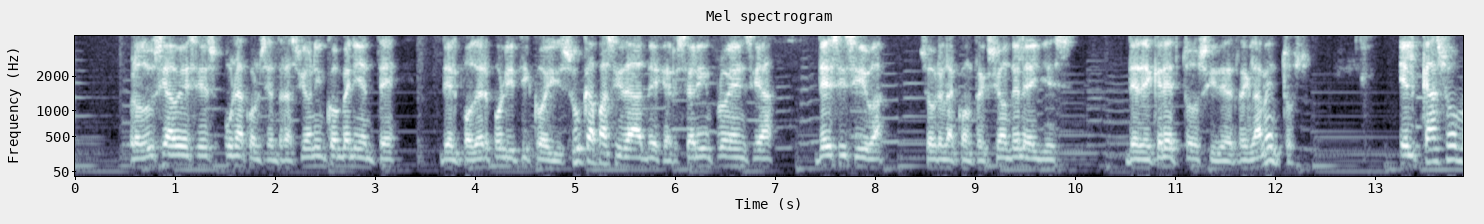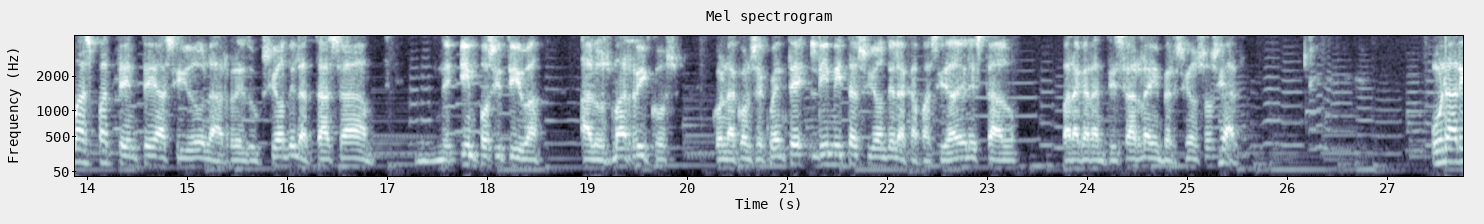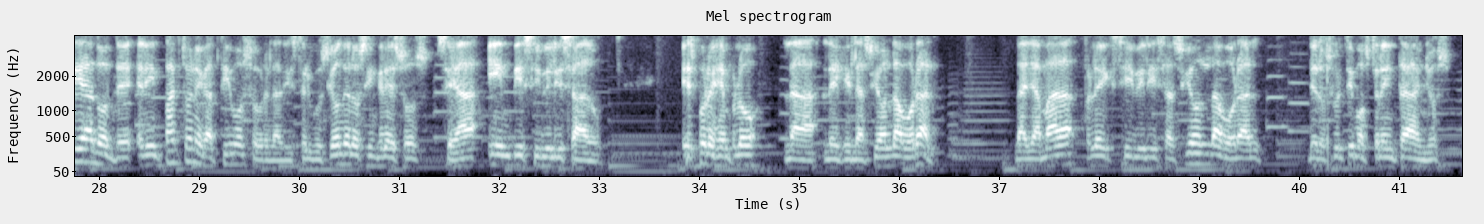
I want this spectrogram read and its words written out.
produce a veces una concentración inconveniente del poder político y su capacidad de ejercer influencia decisiva sobre la confección de leyes, de decretos y de reglamentos. El caso más patente ha sido la reducción de la tasa impositiva a los más ricos con la consecuente limitación de la capacidad del Estado para garantizar la inversión social. Un área donde el impacto negativo sobre la distribución de los ingresos se ha invisibilizado es, por ejemplo, la legislación laboral, la llamada flexibilización laboral de los últimos 30 años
